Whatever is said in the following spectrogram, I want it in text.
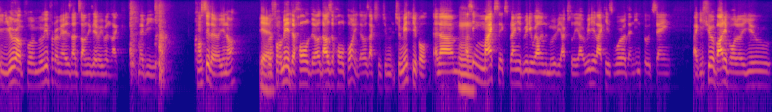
in Europe for a movie premiere is not something they would even like maybe consider. You know. Yeah. But for me, the whole the, that was the whole point. That was actually to, to meet people, and um, I Mm. think Mike's explained it really well in the movie. Actually, I really like his word and input, saying like if you're a bodyboarder, you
